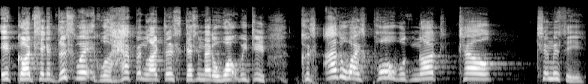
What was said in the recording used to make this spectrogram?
if God said it this way, it will happen like this, doesn't matter what we do. Because otherwise, Paul would not tell Timothy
